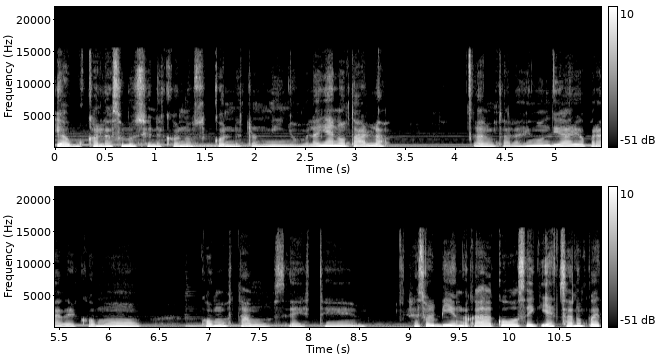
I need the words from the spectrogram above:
y a buscar las soluciones con, con nuestros niños, ¿verdad? Y anotarlas, anotarlas en un diario para ver cómo, cómo estamos este, resolviendo cada cosa y esto nos puede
